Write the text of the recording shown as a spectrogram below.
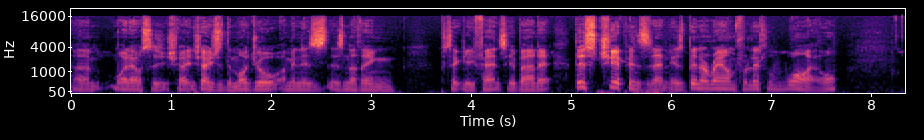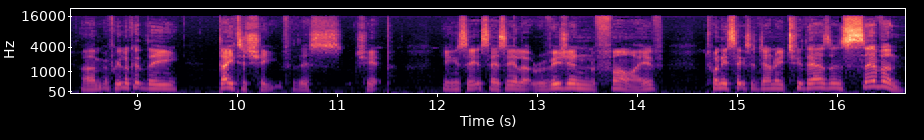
Um, what else does it show? It shows you the module. I mean, there's there's nothing particularly fancy about it. This chip, incidentally, has been around for a little while. Um, if we look at the data sheet for this chip, you can see it says here, look, revision 5, 26th of January 2007.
